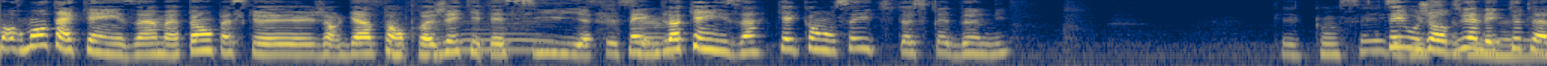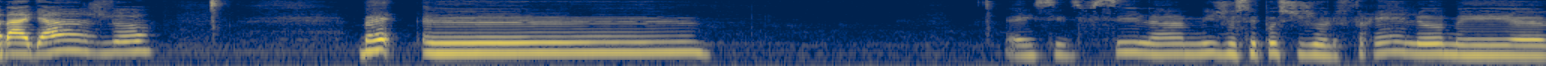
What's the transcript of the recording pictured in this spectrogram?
On remonte à 15 ans, mettons, parce que je regarde ton Ça projet qui était si... Mais ça. là, 15 ans, quel conseil tu te serais donné? Quel conseil? Tu sais, aujourd'hui, avec tout le bagage, là, Ben, euh... hey, c'est difficile, hein, mais je sais pas si je le ferais, là, mais euh,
